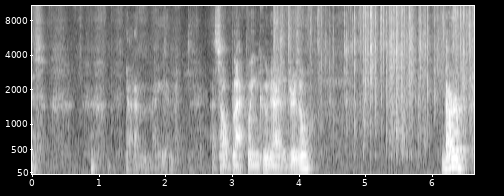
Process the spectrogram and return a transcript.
is. Not a man. I saw Blackwing Kunai the drizzle. Derp.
